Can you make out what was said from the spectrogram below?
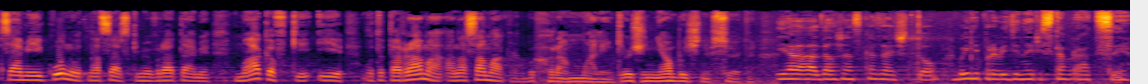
сами иконы вот над царскими вратами маковки и вот эта рама, она сама как бы храм маленький. Очень необычно все это. Я должна сказать, что были проведены реставрации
